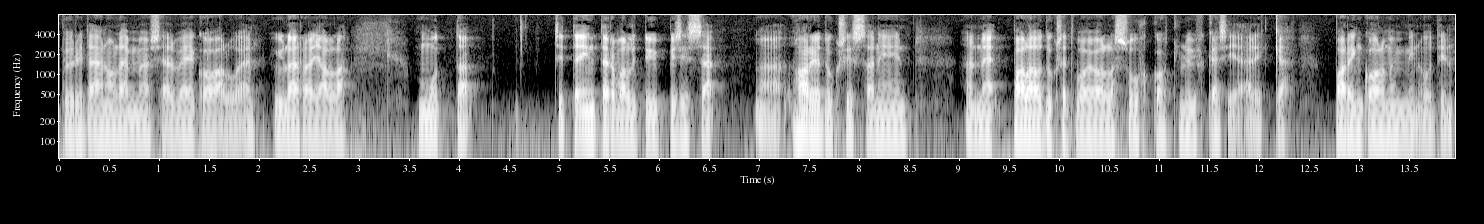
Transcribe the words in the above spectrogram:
pyritään olemaan myös siellä VK-alueen ylärajalla, mutta sitten intervallityyppisissä ää, harjoituksissa niin ne palautukset voi olla suhkot lyhkäisiä, eli parin kolmen minuutin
